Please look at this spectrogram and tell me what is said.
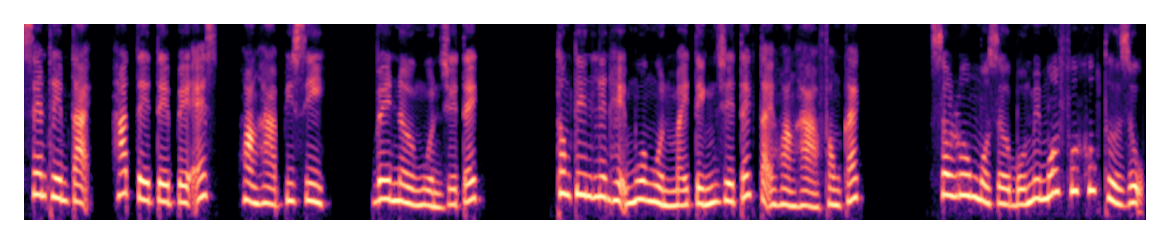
Xem thêm tại https Hoàng Hà PC VN nguồn GTEC. Thông tin liên hệ mua nguồn máy tính GTEC tại Hoàng Hà Phong Cách. Showroom 1 giờ 41 phút khúc Thừa Dụ,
